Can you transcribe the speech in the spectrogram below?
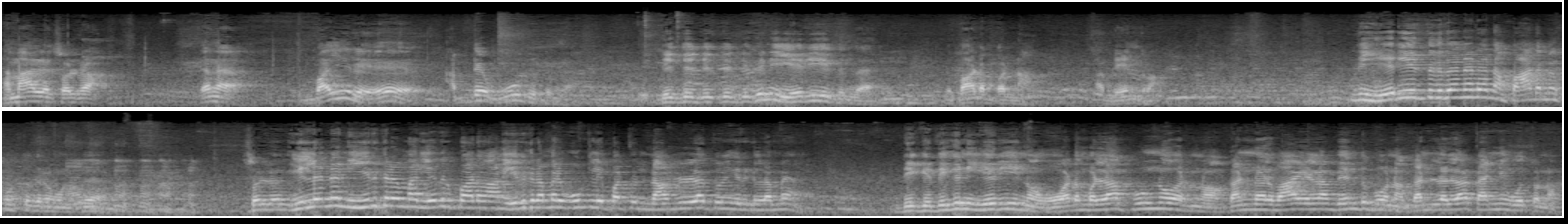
நம்ம ஆள் சொல்கிறான் ஏங்க வயிறு அப்படியே ஊதுதுங்க திக்கு திக்கு திக்குன்னு எரியுதுங்க. இந்த பாடம் பண்ணான் அப்படின்றான். இது எரியறதுக்கு தானே நான் பாடமே கொடுத்துக்கிறேன் உனக்கு. சொல்லு இல்லைன்னா நீ இருக்கிற மாதிரி எதுக்கு பாடுவான் இருக்கிற மாதிரி வீட்லேயே படுத்து நல்லா தூங்கி இருக்கலாமே திக்கு திக்குன்னு எரியணும். உடம்பெல்லாம் புண்ணு வரணும். கண்ணில் வாயெல்லாம் வெந்து போகணும். கண்ணிலெல்லாம் தண்ணி ஊற்றணும்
